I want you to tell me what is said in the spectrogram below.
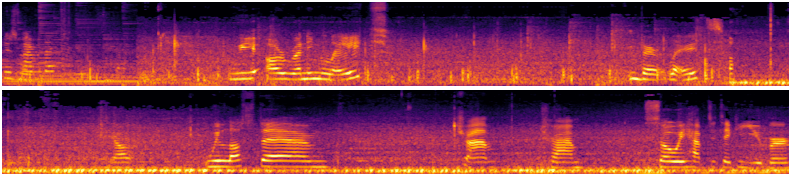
Excuse me. We are running late. Very late. Yeah. We lost the um, Tram. tram, so we have to take a Uber.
